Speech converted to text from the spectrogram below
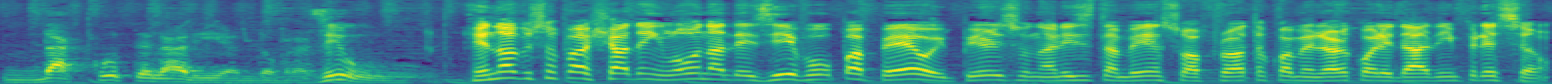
da cutelaria do Brasil. Renove sua fachada em lona, adesivo ou papel e personalize também a sua frota com a melhor qualidade de impressão.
